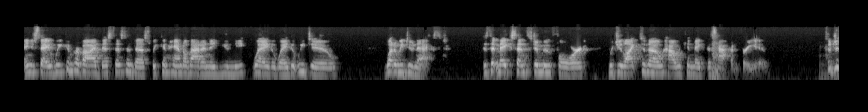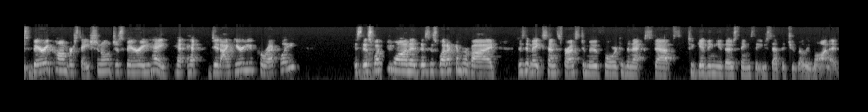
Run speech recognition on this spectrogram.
and you say, we can provide this, this, and this, we can handle that in a unique way, the way that we do, what do we do next? Does it make sense to move forward? Would you like to know how we can make this happen for you? So mm-hmm. just very conversational, just very, hey, he, he, did I hear you correctly? Is this what you wanted? This is what I can provide. Does it make sense for us to move forward to the next steps to giving you those things that you said that you really wanted?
